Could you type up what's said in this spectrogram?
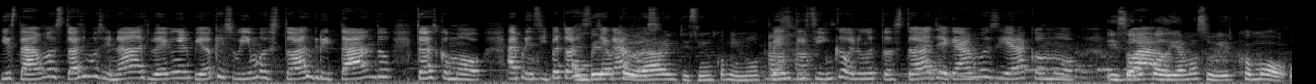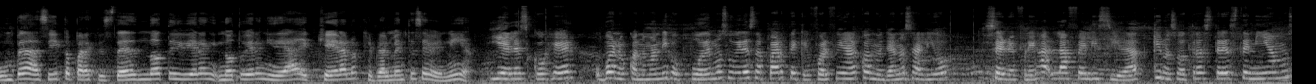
y estábamos todas emocionadas. Luego en el video que subimos todas gritando, todas como al principio todas Un video llegamos. que duraba 25 minutos 25 minutos, todas llegamos y era como y solo wow. podíamos subir como un pedacito para que ustedes no tuvieran, no tuvieran idea de qué era lo que realmente se venía. Y el escoger, bueno, cuando Man dijo, podemos subir esa parte que fue al final cuando ya nos salió, se refleja la felicidad que nosotras tres teníamos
